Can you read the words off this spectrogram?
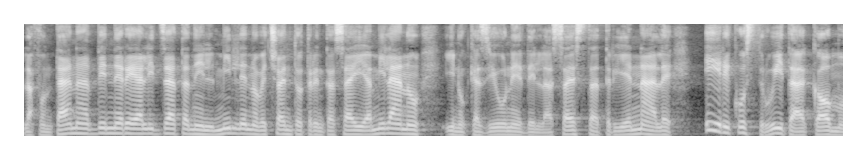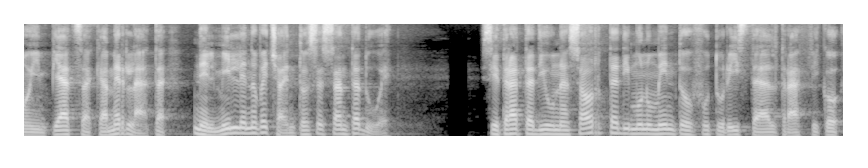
La fontana venne realizzata nel 1936 a Milano in occasione della sesta triennale e ricostruita a Como in piazza Camerlata nel 1962. Si tratta di una sorta di monumento futurista al traffico,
